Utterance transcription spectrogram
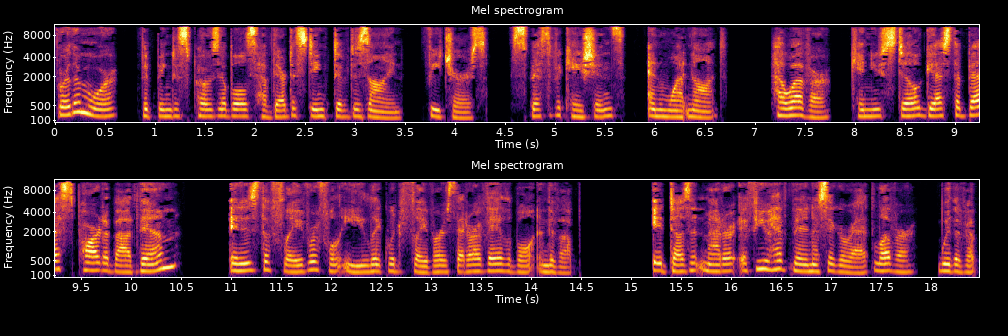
Furthermore, vaping disposables have their distinctive design, features, specifications, and whatnot. However, can you still guess the best part about them? It is the flavorful e-liquid flavors that are available in the vape. It doesn't matter if you have been a cigarette lover, with a vape,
